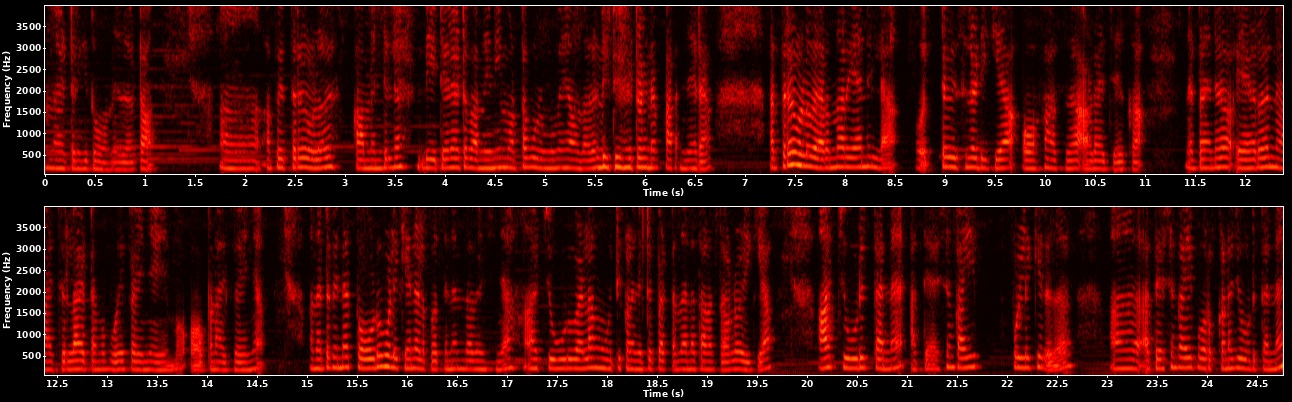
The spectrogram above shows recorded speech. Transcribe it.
എന്നായിട്ട് എനിക്ക് തോന്നിയത് കേട്ടോ. അപ്പോൾ ഇത്രയേ ഉള്ളൂ. കമന്റിൽ ഡീറ്റെയിൽ ആയിട്ട് പറഞ്ഞു. ഇനി മുട്ട പുഴുങ്ങുമ്പോൾ ഞാൻ ഒന്നുകൂടെ ഡീറ്റെയിൽ ആയിട്ട് വേണേൽ പറഞ്ഞുതരാം. അത്രേ ഉള്ളൂ വേറെ ഒന്നും അറിയാനില്ല. ഒറ്റ വിസിലടിക്കുക ഓഫാക്കുക അവിടെ വെച്ചേക്കുക. എന്നിട്ട് അതിന്റെ എയർ നാച്ചുറലായിട്ട് അങ്ങ് പോയി കഴിഞ്ഞ് കഴിയുമ്പോൾ ഓപ്പൺ ആക്കി കഴിഞ്ഞാൽ എന്നിട്ട് പിന്നെ തോട് പൊളിക്കാൻ എളുപ്പത്തിന് എന്താണെന്ന് വെച്ച് കഴിഞ്ഞാൽ ആ ചൂടുവെള്ളം ഊറ്റി കളഞ്ഞിട്ട് പെട്ടെന്ന് തന്നെ തണുത്തോളം ഒഴിക്കുക. ആ ചൂടിൽ തന്നെ അത്യാവശ്യം കൈ പൊള്ളിക്കരുത്. അത്യാവശ്യം കൈ പൊറുക്കണ ചൂടിൽ തന്നെ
